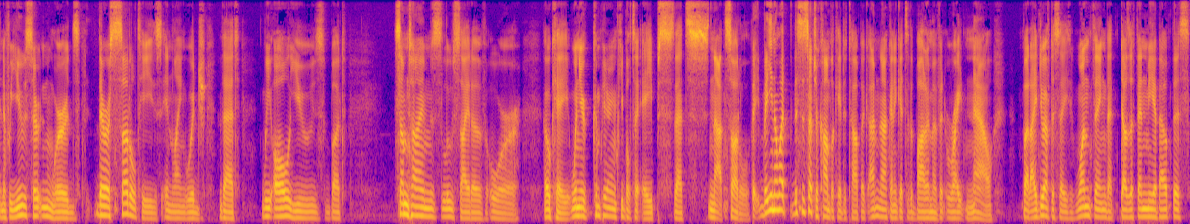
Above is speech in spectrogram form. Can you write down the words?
and if we use certain words, there are subtleties in language that we all use, but sometimes lose sight of or okay, when you're comparing people to apes, that's not subtle. But, but you know what? This is such a complicated topic. I'm not going to get to the bottom of it right now. But I do have to say one thing that does offend me about this,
